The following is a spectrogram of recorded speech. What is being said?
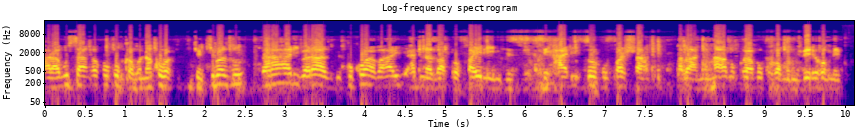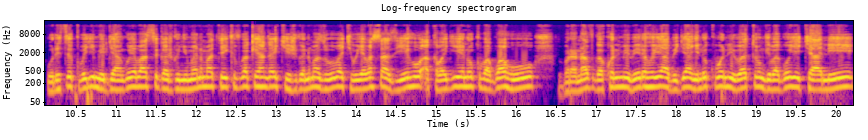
hari abo usanga koko ukabona ko bafite icyo kibazo barahari barazwi kuko haba hari na za porofayiringi zihari zo gufasha abantu nk'abo ngabo kuva mu mibereho mibi. Uretse kuba iyi miryango y'abasigajwe inyuma n'amateka ivuga ko ihangayikishijwe n'amazu bubakiwe yabasaziyeho akaba agiye no kubagwaho baranavuga ko n'imibereho yabo ijyanye no kubona ibibatunga ibagoye cyane.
